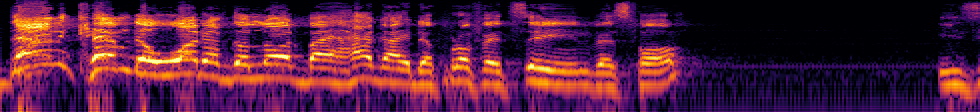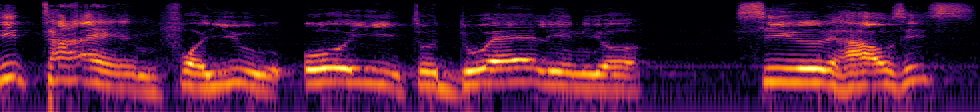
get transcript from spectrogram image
Then came the word of the Lord by Haggai the prophet, saying, verse 4 Is it time for you, O ye, to dwell in your sealed houses,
